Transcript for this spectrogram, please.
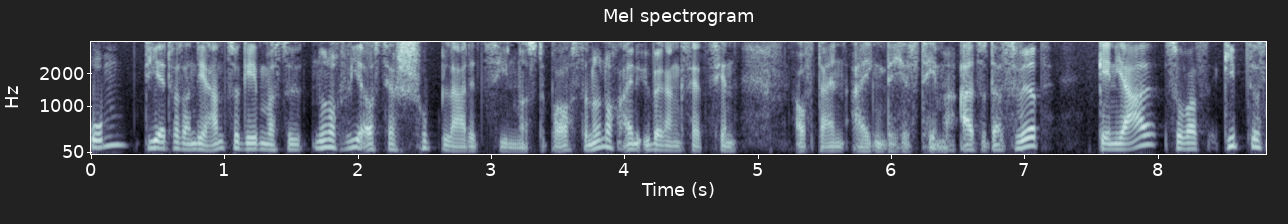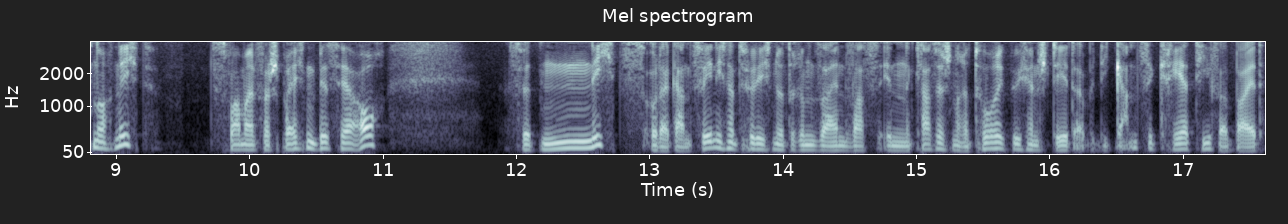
um dir etwas an die Hand zu geben, was du nur noch wie aus der Schublade ziehen musst. Du brauchst dann nur noch ein Übergangssätzchen auf dein eigentliches Thema. Also das wird genial. Sowas gibt es noch nicht. Das war mein Versprechen bisher auch. Es wird nichts oder ganz wenig natürlich nur drin sein, was in klassischen Rhetorikbüchern steht, aber die ganze Kreativarbeit,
